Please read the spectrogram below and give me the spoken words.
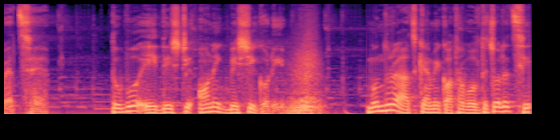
রয়েছে। তবুও এই দেশটি অনেক বেশি গরিব। বন্ধুরা, আজকে আমি কথা বলতে চলেছি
